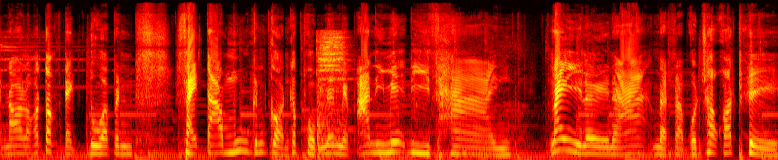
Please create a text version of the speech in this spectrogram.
นเนาะเราก็ต้องแต่งตัวเป็นใส่ตามูกันก่อนครับผมในแบบอนิเมะดีไซน์นี่เลยนะฮะแบบสำหรับคนชอบคอสเพย์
